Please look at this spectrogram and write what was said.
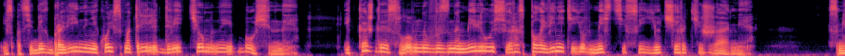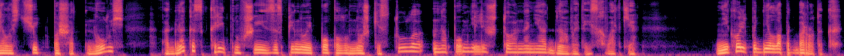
Из-под седых бровей на Николь смотрели две темные бусины, и каждая словно вознамерилась располовинить ее вместе с ее чертежами — Смелость чуть пошатнулась, однако скрипнувшие за спиной по полу ножки стула напомнили, что она не одна в этой схватке. Николь подняла подбородок.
